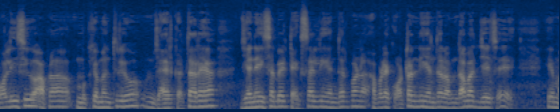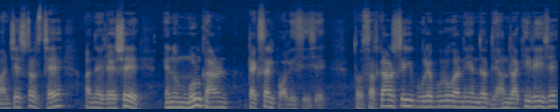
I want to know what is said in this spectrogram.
પોલિસીઓ આપણા મુખ્યમંત્રીઓ જાહેર કરતા રહ્યા. જેને હિસાબે ટેક્સટાઇલની અંદર પણ આપણે કોટનની અંદર અમદાવાદ જે છે એ માન્ચેસ્ટર છે અને રહેશે એનું મૂળ કારણ ટેક્સટાઇલ પોલિસી છે. તો સરકારશ્રી પૂરેપૂરું આની અંદર ધ્યાન રાખી રહી છે.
